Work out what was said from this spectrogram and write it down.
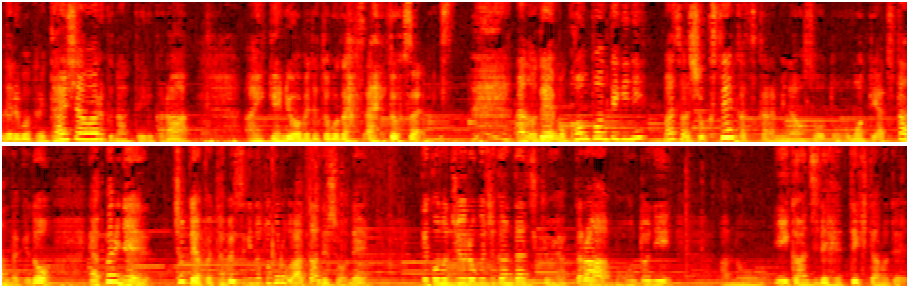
ねるごとに代謝は悪くなっているからはい減量おめでとうございます。ありがとうございます。なのでもう根本的にまずは食生活から見直そうと思ってやってたんだけどやっぱりねちょっとやっぱり食べ過ぎのところがあったんでしょうね。でこの16時間断食をやったらもう本当にあのいい感じで減ってきたので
